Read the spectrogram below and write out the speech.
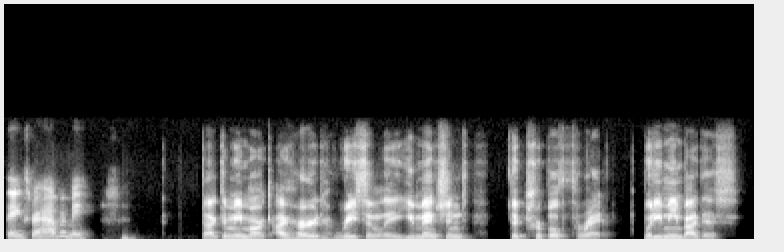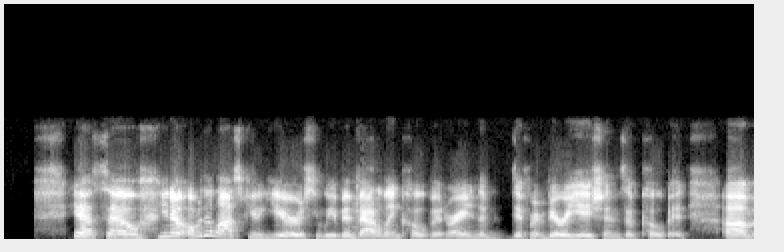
Thanks for having me. Dr. Memark, I heard recently you mentioned the triple threat. What do you mean by this? Yeah, so, you know, over the last few years, we've been battling COVID, right? And the different variations of COVID. Um,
